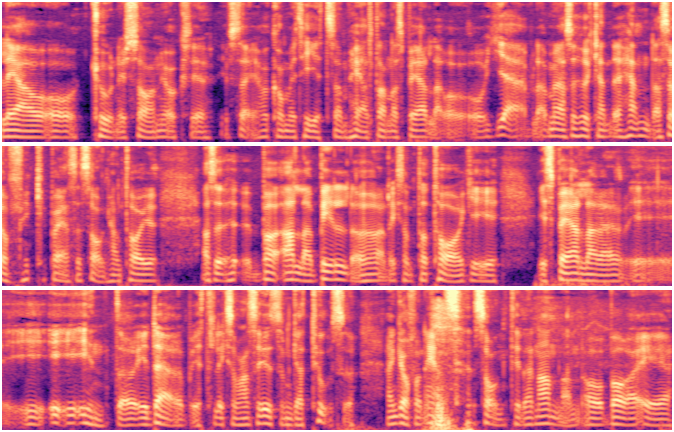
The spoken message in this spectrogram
Leao och Kunic sa han ju också i och för sig har kommit hit som helt andra spelare och, och jävlar. Men alltså hur kan det hända så mycket på en säsong? Han tar ju, alltså bara alla bilder hur han liksom tar tag i, i spelare i, i, i Inter, i derbyt. Liksom han ser ut som Gattuso. Han går från en säsong till en annan och bara är,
